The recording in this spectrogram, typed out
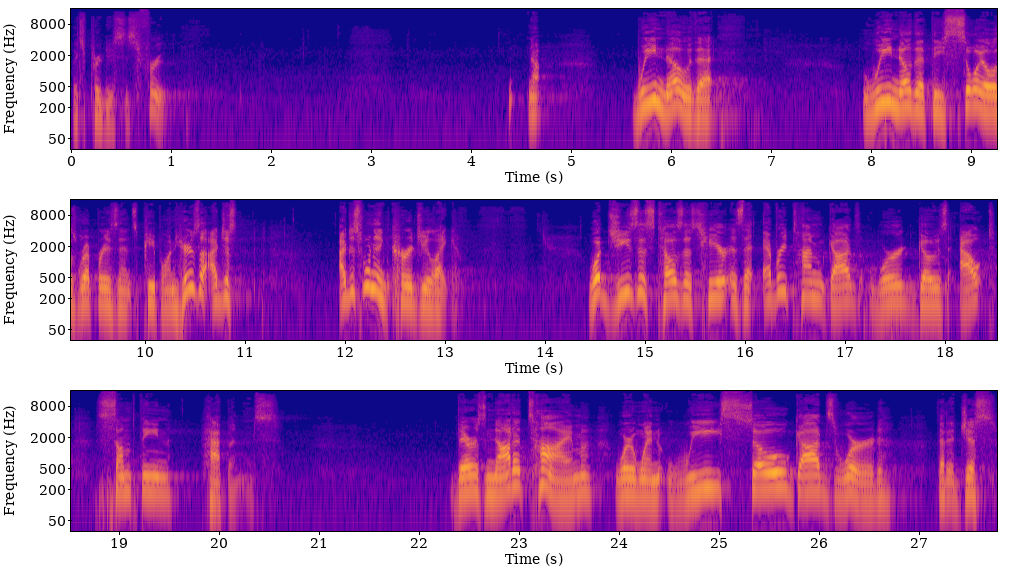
which produces fruit. Now, we know that we know that these soils represents people. And here's I just I just want to encourage you like what Jesus tells us here is that every time God's word goes out, something happens. There's not a time where when we sow God's word that it just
